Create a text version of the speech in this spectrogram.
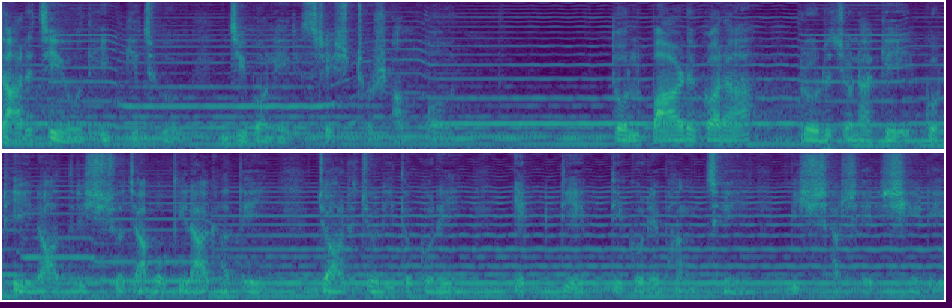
তার চেয়ে অধিক কিছু জীবনের শ্রেষ্ঠ সম্পদ। তোলপাড় করা প্ররোচনাকে কঠিন অদৃশ্য চাবকের আঘাতে জর্জরিত করে একটি একটি করে ভাঙছে বিশ্বাসের সিঁড়ি।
